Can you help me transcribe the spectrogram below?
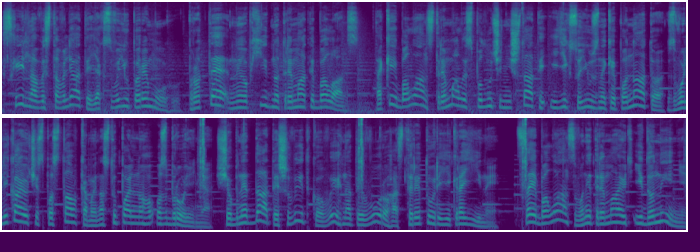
схильна виставляти як свою перемогу, проте необхідно тримати баланс. Такий баланс тримали Сполучені Штати і їх союзники по НАТО, зволікаючи з поставками наступального озброєння, щоб не дати швидко вигнати ворога з території країни. Цей баланс вони тримають і донині,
